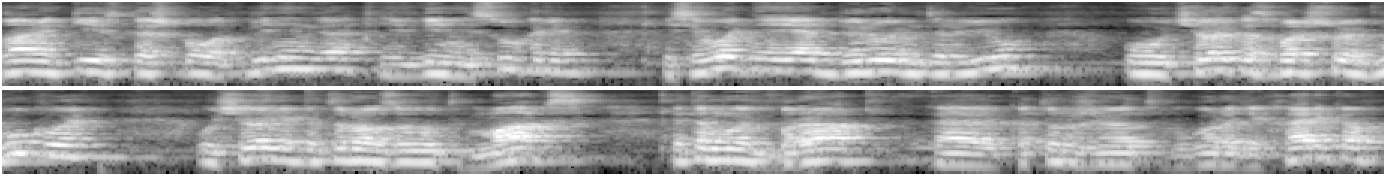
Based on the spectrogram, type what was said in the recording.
вами Киевская школа клининга, Евгений Сухарев. И сегодня я беру интервью у человека с большой буквы, у человека, которого зовут Макс. Это мой брат, э, который живет в городе Харьков.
